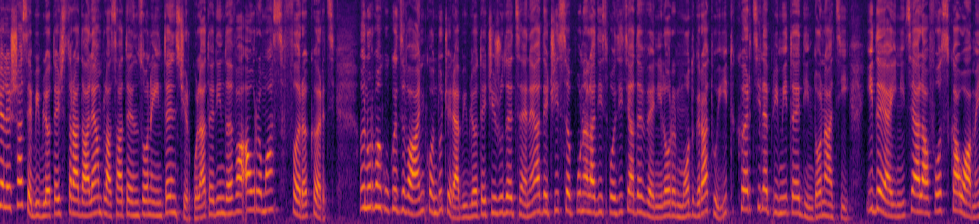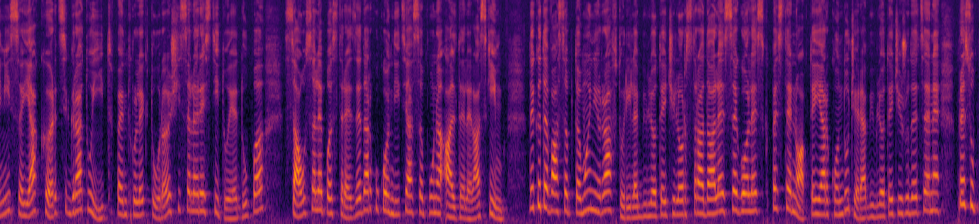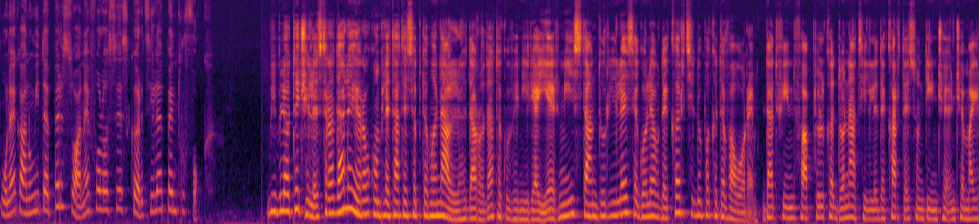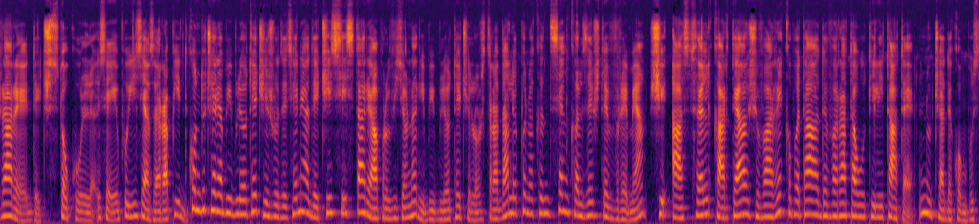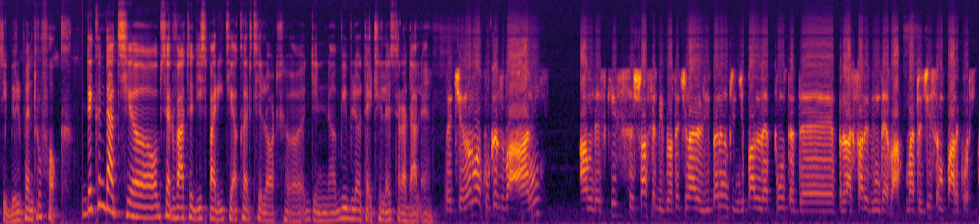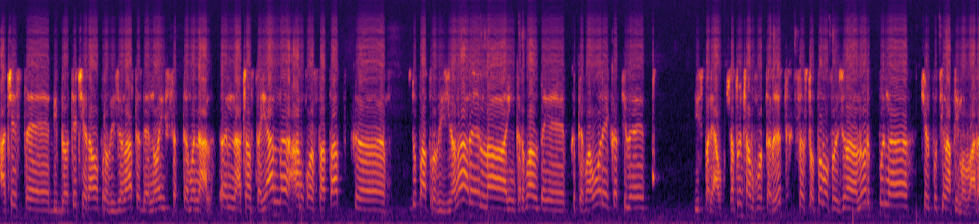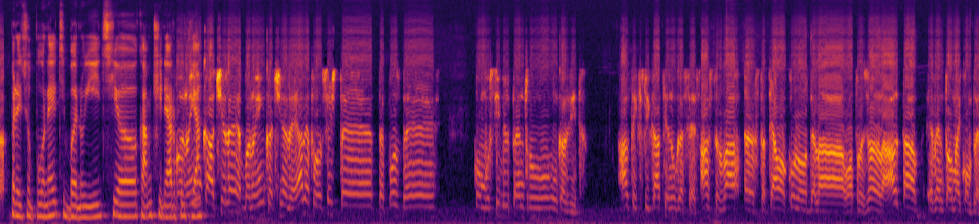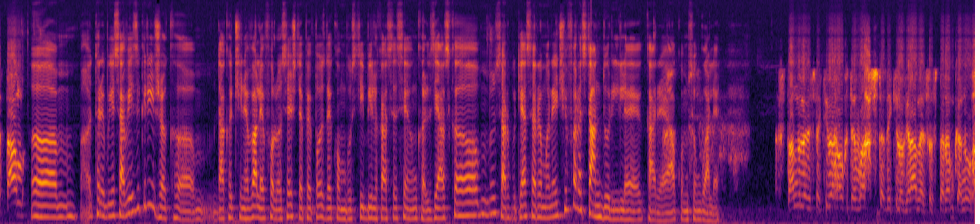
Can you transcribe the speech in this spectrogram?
Cele șase biblioteci stradale amplasate în zone intens circulate din Deva au rămas fără cărți. În urmă cu câțiva ani, conducerea bibliotecii județene a decis să pună la dispoziția devenilor în mod gratuit cărțile primite din donații. Ideea inițială a fost ca oamenii să ia cărți gratuit pentru lectură și să le restituie după sau să le păstreze, dar cu condiția să pună altele la schimb. De câteva săptămâni, rafturile bibliotecilor stradale se golesc peste noapte, iar conducerea bibliotecii județene presupune că anumite persoane folosesc cărțile pentru foc. Bibliotecile stradale erau completate săptămânal, dar odată cu venirea iernii, standurile se goleau de cărți după câteva ore. Dat fiind faptul că donațiile de carte sunt din ce în ce mai rare, deci stocul se epuizează rapid, conducerea bibliotecii județene a decis sistarea aprovizionării bibliotecilor stradale până când se încălzește vremea și astfel cartea își va recăpăta adevărata utilitate, nu cea de combustibil pentru foc. De când ați uh, observat dispariția cărților uh, din bibliotecile stradale? Deci, în urmă cu câțiva ani, am deschis șase biblioteci în are libere în principalele puncte de relaxare din Deva, mai precis în parcuri. Aceste biblioteci erau aprovizionate de noi săptămânal. În această iarnă am constatat că după aprovizionare, la interval de câteva ore, cărțile dispăreau. Și atunci am hotărât să stopăm aprovizionarea lor până cel puțin la primăvară. Presupuneți, bănuiți uh, cam cine ar bănuim putea? Că acele, bănuim că cine le ia le folosește pe post de combustibil pentru încălzit altă explicație nu găsesc. Astăzi va uh, stăteau acolo de la o aprovizionare la alta, eventual mai completam. Uh, trebuie să aveți grijă că dacă cineva le folosește pe post de combustibil ca să se încălzească, s-ar putea să rămâneți și fără standurile care acum sunt goale. Standurile respective au câteva sute de kilograme, să sperăm că nu.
